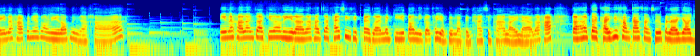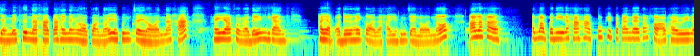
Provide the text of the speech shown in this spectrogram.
ค์นะคะคุณยอดลองรีรอบหนึ่งนะคะ นี่นะคะหลังจากที่เรารีแล้วนะคะจากแค่ 48 ไลค์เมื่อกี้ตอนนี้ก็ขยับขึ้นมาเป็น 55 ไลค์แล้วนะคะ แต่ถ้าเกิดใครที่ทำการสั่งซื้อไปแล้วยอดยังไม่ขึ้นนะคะ ก็ให้นั่งรอก่อนเนาะอย่าเพิ่งใจร้อนนะคะ ให้ยอดของเราได้มีการขยับออเดอร์ให้ก่อนนะคะอย่าเพิ่งใจร้อนเนาะเอาละค่ะสำหรับวันนี้นะคะหากผู้ผิดประการใดต้องขออภัยไว้ณ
